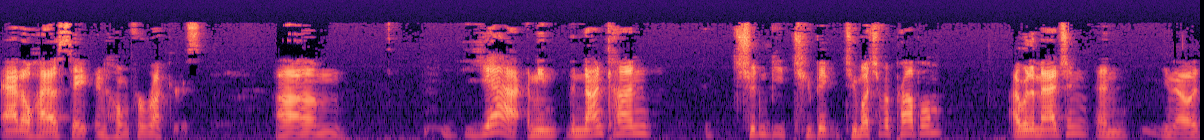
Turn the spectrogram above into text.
at Ohio State, and home for Rutgers. Um, yeah, I mean the non-con shouldn't be too big, too much of a problem. I would imagine, and you know,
